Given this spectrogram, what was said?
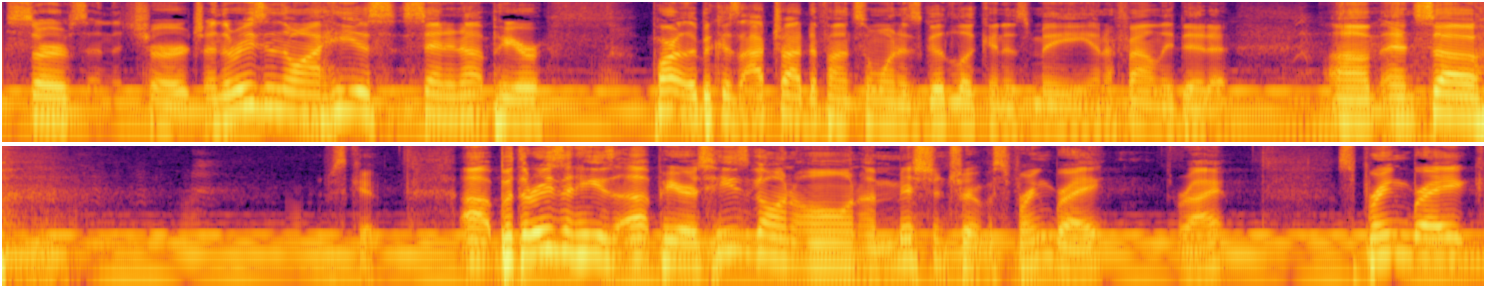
serves in the church, and the reason why he is standing up here, partly because I tried to find someone as good looking as me, and I finally did it, um, and so. Just kidding. Uh, but the reason he's up here is he's going on a mission trip with spring break, right? Spring break,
